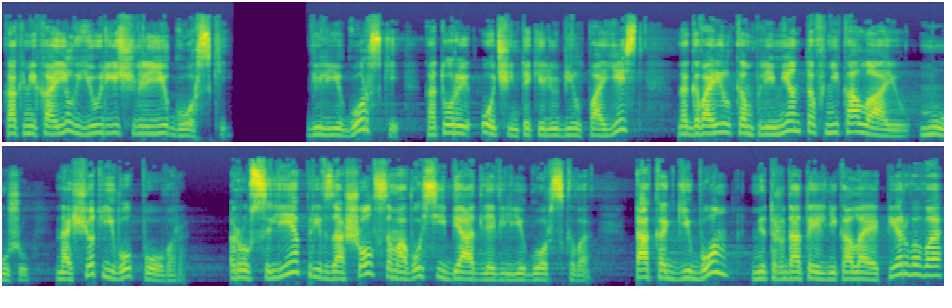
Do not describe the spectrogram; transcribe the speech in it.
как Михаил Юрьевич Вильегорский. Вильегорский, который очень-таки любил поесть, наговорил комплиментов Николаю, мужу, насчет его повара. Русле превзошел самого себя для Вильегорского, так как Гибон, метродотель Николая I,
